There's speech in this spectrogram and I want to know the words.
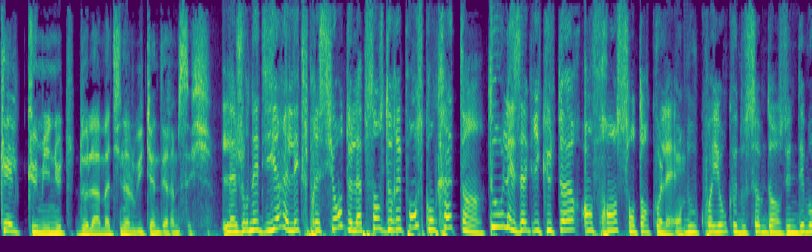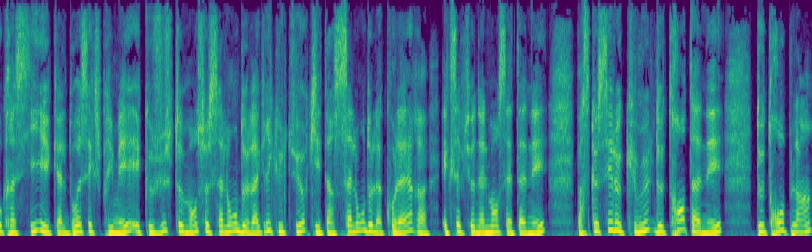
quelques minutes de la matinale week-end RMC. La journée d'hier est l'expression de l'absence de réponse concrète. Tous les agriculteurs en France sont en colère. Nous croyons que nous sommes dans une démocratie et qu'elle doit s'exprimer et que justement ce salon de l'agriculture, qui est un salon de la colère, exceptionnellement cette année, parce que c'est le cumul de 30 années de trop plein,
